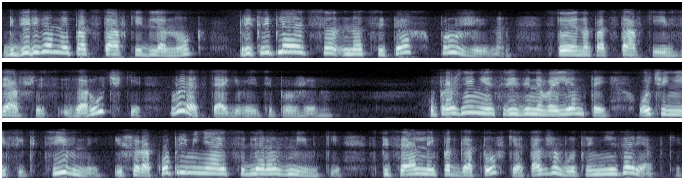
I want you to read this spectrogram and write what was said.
К деревянной подставке для ног прикрепляется на цепях пружина. Стоя на подставке и взявшись за ручки, вы растягиваете пружину. Упражнения с резиновой лентой очень эффективны и широко применяются для разминки, специальной подготовки, а также в утренней зарядке.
